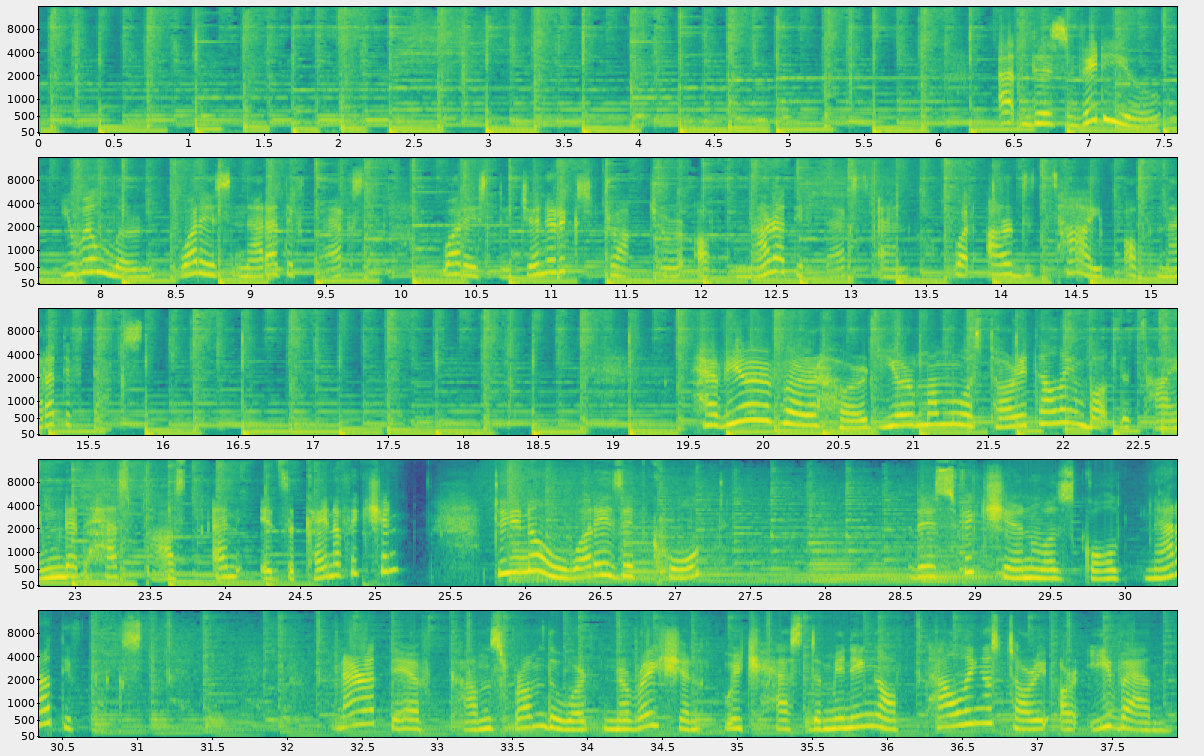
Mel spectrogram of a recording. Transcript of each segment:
At this video, you will learn what is narrative text, what is the generic structure of narrative text, and what are the type of narrative text. Have you ever heard your mom was storytelling about the time that has passed and it's a kind of fiction? Do you know what is it called? This fiction was called narrative text. Narrative comes from the word narration, which has the meaning of telling a story or event.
